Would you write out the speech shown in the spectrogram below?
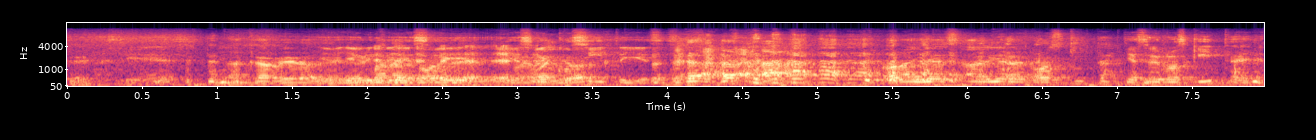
que Así es. la carrera de Ya, ya ahorita ya maratón soy, de ya, ya Nueva soy York. cosita y eso. Ahora ya es, ahora rosquita. Ya soy rosquita. Ya.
